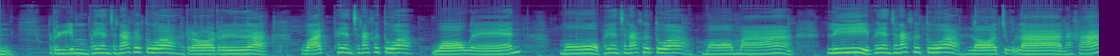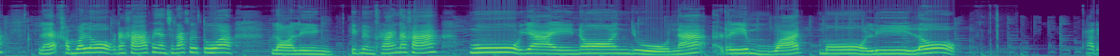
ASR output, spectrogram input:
น ริมพยัญชนะคือตัว รอเรือ วัดพยัญชนะคือตัว วอแหวน โม พยัญชนะคือตัว มอมาลีพยัญชนะคือตัว ลอจุลานะคะ และคำว่าโลกนะคะ พยัญชนะคือตัวลอลิง อีกหนึ่งครั้งนะคะ งูใหญ่นอนอยู่ณริมวัดโมลีโลก ค่ะเ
